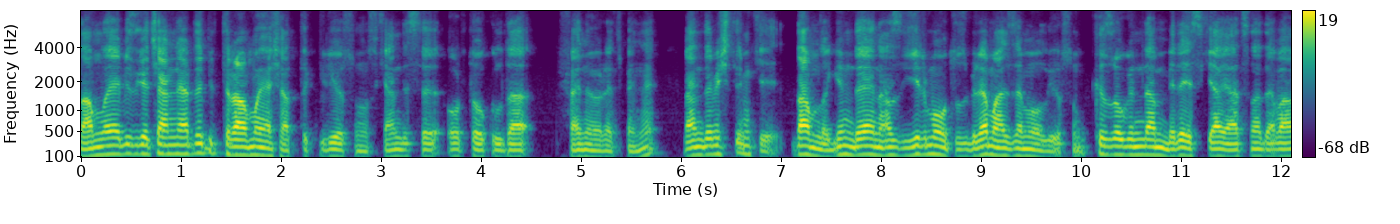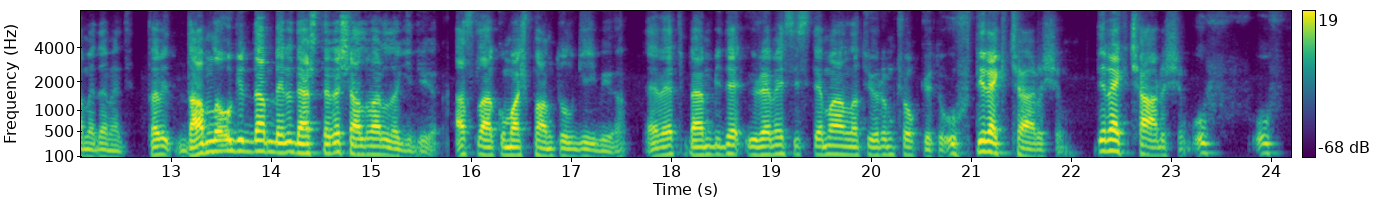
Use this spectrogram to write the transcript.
Damla'ya biz geçenlerde bir travma yaşattık biliyorsunuz. Kendisi ortaokulda fen öğretmeni. Ben demiştim ki Damla günde en az 20-30 bire malzeme oluyorsun. Kız o günden beri eski hayatına devam edemedi. Tabi Damla o günden beri derslere şalvarla gidiyor. Asla kumaş pantol giymiyor. Evet ben bir de üreme sistemi anlatıyorum çok kötü. Uf direkt çağrışım. Direkt çağrışım. Uf uf.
